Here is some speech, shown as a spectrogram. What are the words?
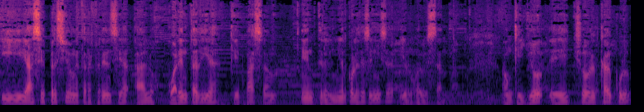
Y hace expresión, esta referencia, a los 40 días que pasan entre el miércoles de ceniza y el jueves santo. Aunque yo he hecho el cálculo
